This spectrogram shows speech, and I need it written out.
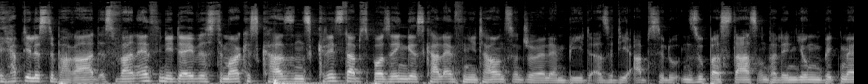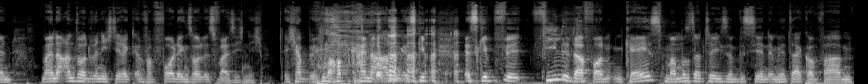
Ich habe die Liste parat. Es waren Anthony Davis, DeMarcus Cousins, Kristaps Porzingis, Carl Anthony Towns und Joel Embiid, also die absoluten Superstars unter den jungen Big Men. Meine Antwort, wenn ich direkt einfach vorlegen soll, ist, weiß ich nicht. Ich habe überhaupt keine Ahnung. es gibt, es gibt für viele davon einen Case. Man muss natürlich so ein bisschen im Hinterkopf haben,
